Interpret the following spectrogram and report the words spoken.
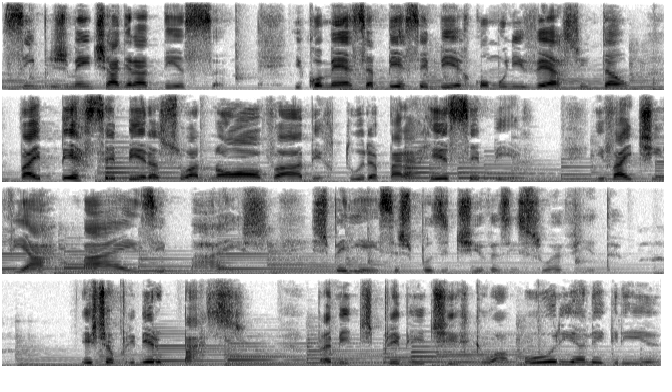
simplesmente agradeça e comece a perceber como o universo então vai perceber a sua nova abertura para receber e vai te enviar mais e mais experiências positivas em sua vida. Este é o primeiro passo para permitir que o amor e a alegria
